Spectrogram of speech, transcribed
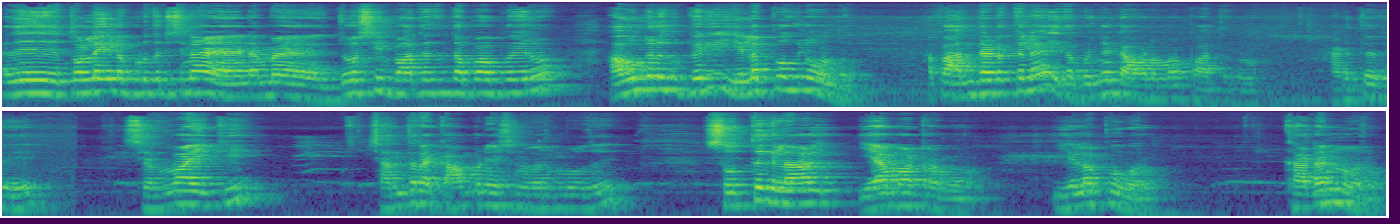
அது தொல்லைகளை கொடுத்துருச்சுன்னா நம்ம ஜோசியம் பார்த்தது தப்பாக போயிடும் அவங்களுக்கு பெரிய இழப்புகளும் வந்துடும் அப்போ அந்த இடத்துல இதை கொஞ்சம் கவனமாக பார்த்துக்கணும். அடுத்தது செவ்வாய்க்கு சந்திர காம்பினேஷன் வரும்போது சொத்துகளால் ஏமாற்றம் வரும் இழப்பு வரும் கடன் வரும்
